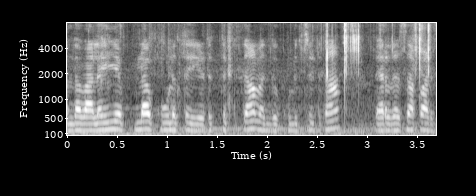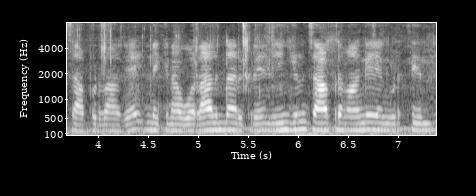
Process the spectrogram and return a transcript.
அந்த வலையை ஃபுல்லாக கூலத்தை எடுத்துட்டு தான் வந்து குளிச்சுட்டு தான் விரத சாப்பாடு சாப்பிடுவாங்க. இன்னைக்கு நான் ஒரு ஆள் தான் இருக்கிறேன். நீங்களும் சாப்பிட வாங்க என் கூட சேர்ந்து.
